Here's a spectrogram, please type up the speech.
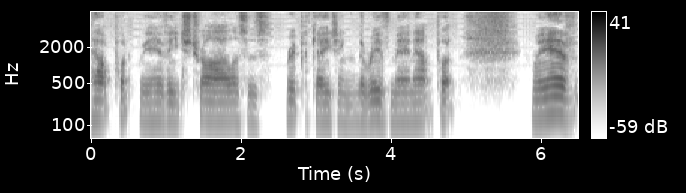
output. We have each trial. This is replicating the RevMan output. We have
